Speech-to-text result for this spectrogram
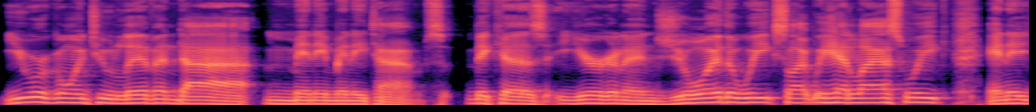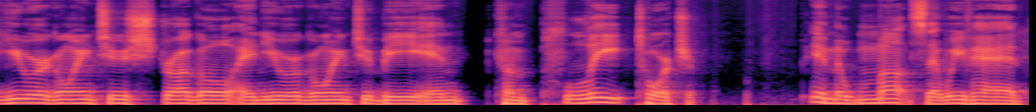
you are going to live and die many many times because you're going to enjoy the weeks like we had last week and you are going to struggle and you are going to be in complete torture in the months that we've had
